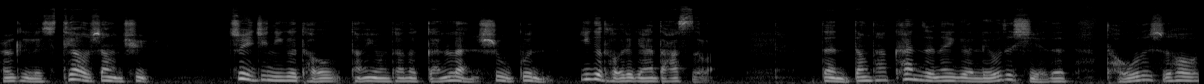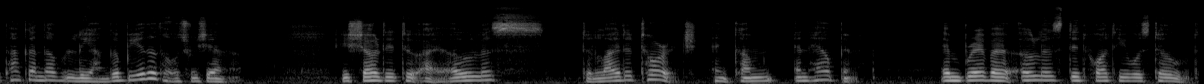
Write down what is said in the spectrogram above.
Hercules 跳上去，最近一个头，他用他的橄榄树棍一个头就给他打死了。但当他看着那个流着血的头的时候，他看到两个别的头出现了。He shouted to Iolaus to light a torch and come and help him. And brave Iolaus did what he was told.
